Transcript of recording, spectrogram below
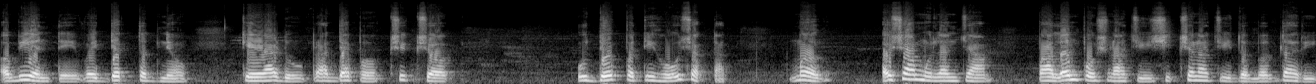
अभियंते वैद्यकतज्ञ खेळाडू प्राध्यापक शिक्षक उद्योगपती होऊ शकतात. मग अशा मुलांच्या पालनपोषणाची शिक्षणाची जबाबदारी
